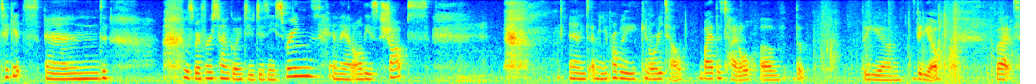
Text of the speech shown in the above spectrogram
tickets, and it was my first time going to Disney Springs, and they had all these shops. And I mean, you probably can already tell by the title of the the um, video, but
